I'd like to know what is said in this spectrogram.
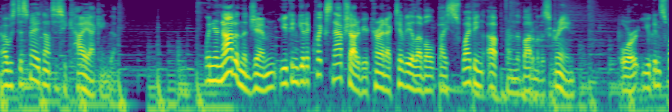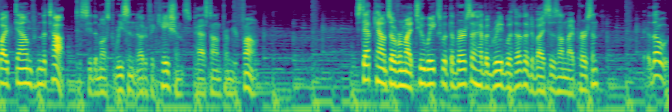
I was dismayed not to see kayaking, though. When you're not in the gym, you can get a quick snapshot of your current activity level by swiping up from the bottom of the screen. Or you can swipe down from the top to see the most recent notifications passed on from your phone. Step counts over my two weeks with the Versa have agreed with other devices on my person, though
